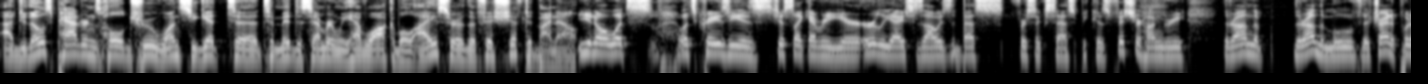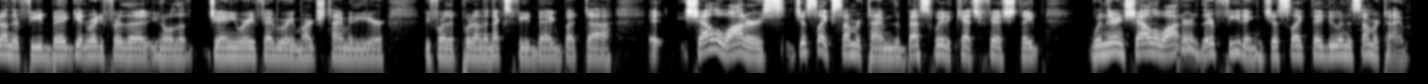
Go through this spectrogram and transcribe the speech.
Uh, do those patterns hold true once you get to, to mid December and we have walkable ice, or have the fish shifted by now? You know what's what's crazy is just like every year, early ice is always the best for success because fish are hungry. They're on the they're on the move. They're trying to put on their feed bag, getting ready for the you know the January, February, March time of the year before they put on the next feed bag. But uh, it, shallow waters, just like summertime, the best way to catch fish. They when they're in shallow water, they're feeding just like they do in the summertime.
